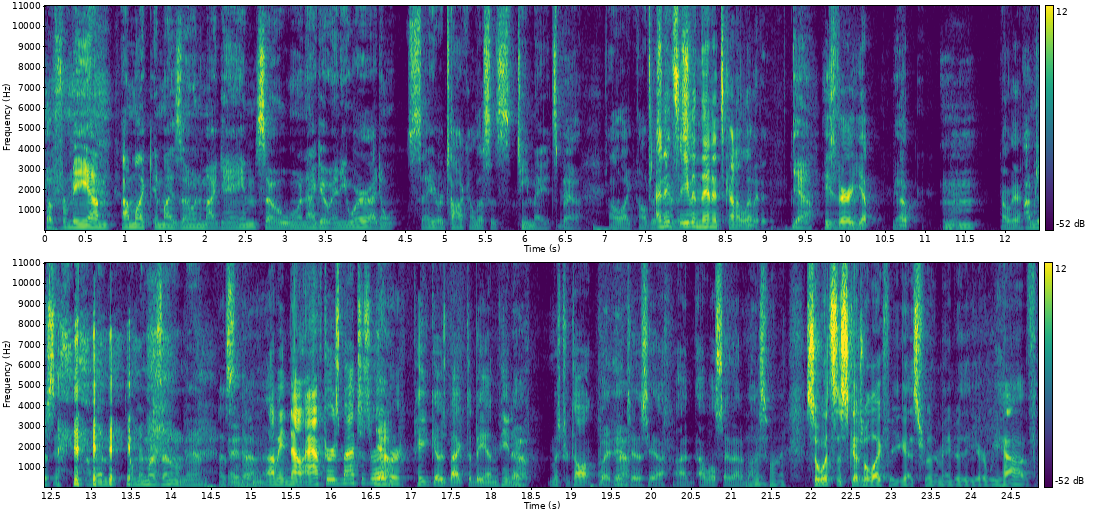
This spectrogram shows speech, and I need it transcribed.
But for me, I'm I'm like in my zone in my game. So when I go anywhere, I don't say or talk unless it's teammates. But Yeah. I'll like I'll just and it's even say- then it's kind of limited. yeah. He's very yep, Yep. yep, mm-hmm. Okay. I'm just I'm in I'm in my zone, man. That's And, uh, I mean, now after his matches are Yeah. over, he goes back to being, you know, Yeah. Mr. Talk, but Yeah. it just yeah, I, I will say that about That's it. funny. So, what's the schedule like for you guys for the remainder of the year? We have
